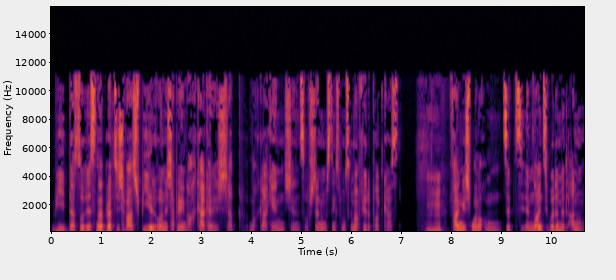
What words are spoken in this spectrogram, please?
wie das so ist, ne, plötzlich war das Spiel und ich habe gedacht, ach Kacke, ich habe noch gar kein schönes Aufstellungsdingsbums gemacht für den Podcast. Mhm. Fange ich mal noch um 70, um 90 Uhr damit an,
